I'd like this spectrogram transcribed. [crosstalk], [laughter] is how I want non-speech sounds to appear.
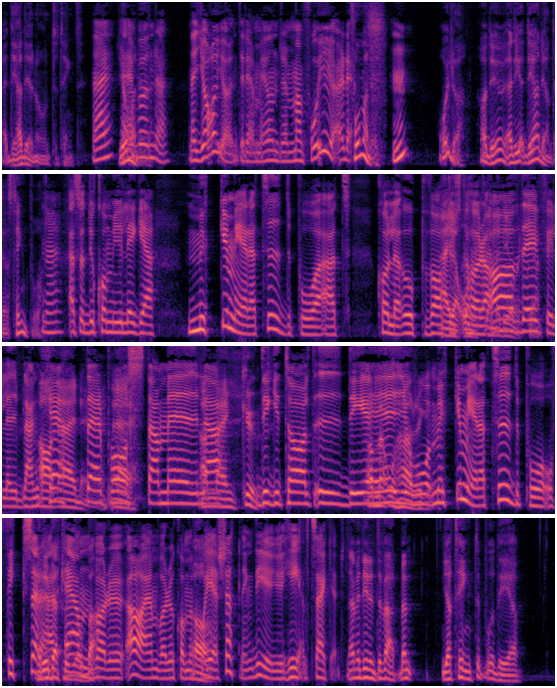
Nej, det hade jag nog inte tänkt. Nej, Gör jag bara undrar. Nej, jag gör inte det, men jag undrar, man får ju göra det. Får man det? Oj då. Ja, det, det, det hade jag inte ens tänkt på. Nej. Alltså du kommer ju lägga mycket mera tid på att kolla upp vart Nej, du ska höra det av dig, fylla i Ja, blanketter, nej, nej, nej. posta, Ja, mejla, gud. digitalt ID, Ja, men, herregud. Mycket mera tid på att fixa Men det, det här än vad, du, ja, än vad du kommer få Ja. ersättning. Det är ju helt säkert. Nej men det är inte värt. Men jag tänkte på det.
